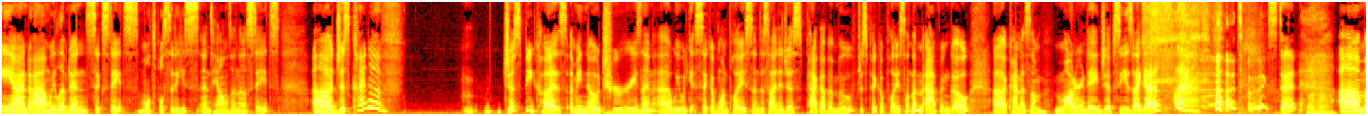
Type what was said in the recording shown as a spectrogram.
and um, we lived in six states, multiple cities and towns in those states. Uh, just kind of just because. I mean, no true reason. Uh, we would get sick of one place and decide to just pack up and move, just pick a place on the map and go. Uh, kind of some modern day gypsies, I guess, to an extent. Uh-huh. Um,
